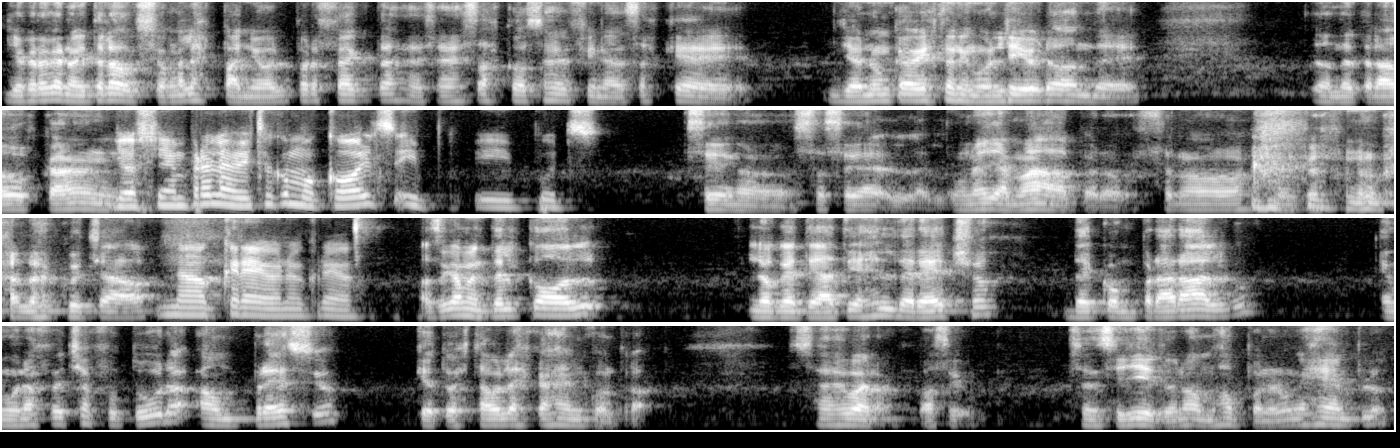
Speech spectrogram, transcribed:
yo creo que no hay traducción al español perfecta. Esas, esas cosas de finanzas que yo nunca he visto ningún libro donde, donde traduzcan. Yo siempre lo he visto como calls y, y puts. Sí, no, eso sería una llamada, pero eso no, nunca, lo he escuchado. No creo, no creo. Básicamente el call lo que te da a ti es el derecho de comprar algo en una fecha futura a un precio que tú establezcas en el contrato. Entonces, bueno, sencillito, ¿no? Vamos a poner un ejemplo.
